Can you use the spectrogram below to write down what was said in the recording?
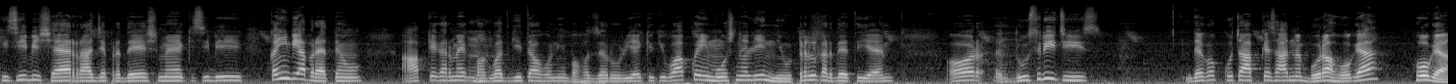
किसी भी शहर, राज्य प्रदेश में, किसी भी, कहीं भी आप रहते हो आपके घर में एक हम्म। भगवत गीता होनी बहुत ज़रूरी है क्योंकि वो आपको इमोशनली न्यूट्रल कर देती है और हम्म। दूसरी चीज़ देखो कुछ आपके साथ में बुरा हो गया हो गया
